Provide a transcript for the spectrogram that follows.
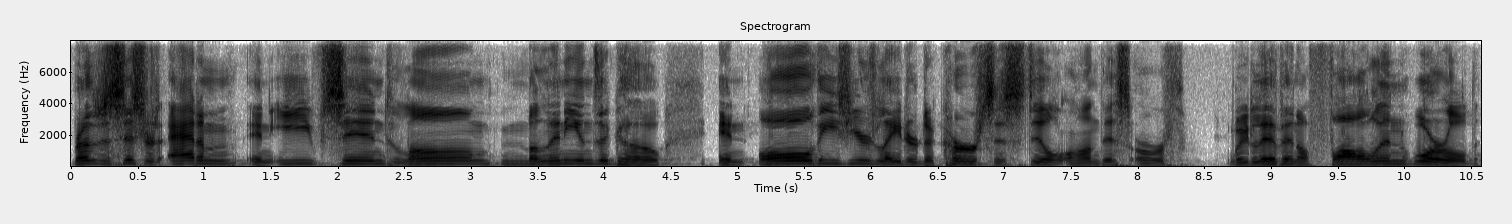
Brothers and sisters, Adam and Eve sinned long millenniums ago, and all these years later, the curse is still on this earth. We live in a fallen world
